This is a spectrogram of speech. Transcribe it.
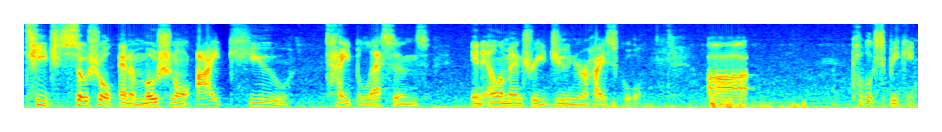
teach social and emotional IQ type lessons in elementary, junior, high school. Uh, public speaking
